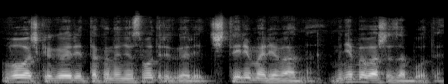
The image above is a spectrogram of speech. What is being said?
Вовочка говорит, так он на нее смотрит, говорит, четыре Марья Ивановна, мне бы ваши заботы.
